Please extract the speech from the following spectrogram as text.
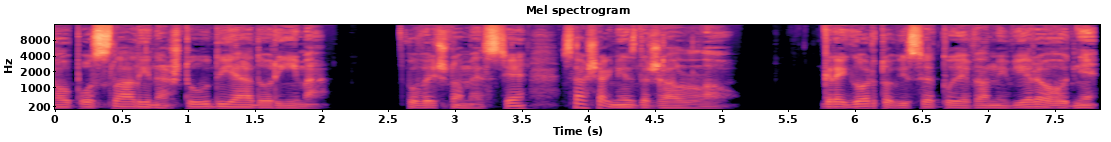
ho poslali na štúdia do Ríma. Vo väčšnom meste sa však nezdržal lov. Gregor to vysvetľuje veľmi vierohodne,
